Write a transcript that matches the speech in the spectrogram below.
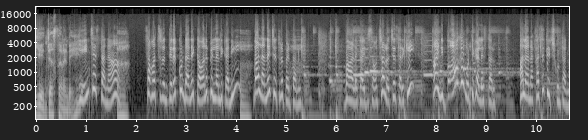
ఏం చేస్తారండి? ఏం చేస్తానా? సంవత్సరం తిరగకుండానే కవల పిల్లల్ని కని వాళ్ళ అన్నయ్య చేతిలో పెడతాను. వాళ్ళకి ఐదు సంవత్సరాలు వచ్చేసరికి ఆయన్ని బాగా ముట్టికెళ్ళేస్తారు. అలా నా కసి తీర్చుకుంటాను.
